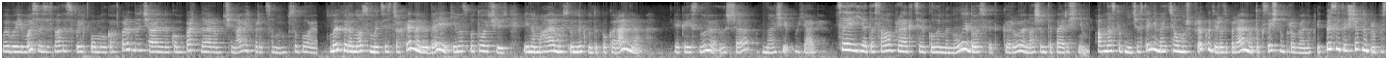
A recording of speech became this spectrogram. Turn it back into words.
Ми боїмося зізнати своїх помилках перед начальником, партнером чи навіть перед самим собою. Ми переносимо ці страхи на людей, які нас оточують, і намагаємось уникнути покарання, яке існує лише в нашій уяві. Це і є та сама проекція, коли минулий досвід керує нашим теперішнім. А в наступній частині на цьому ж прикладі розбираємо токсичну провину. Підписуйтесь, щоб не пропустити.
